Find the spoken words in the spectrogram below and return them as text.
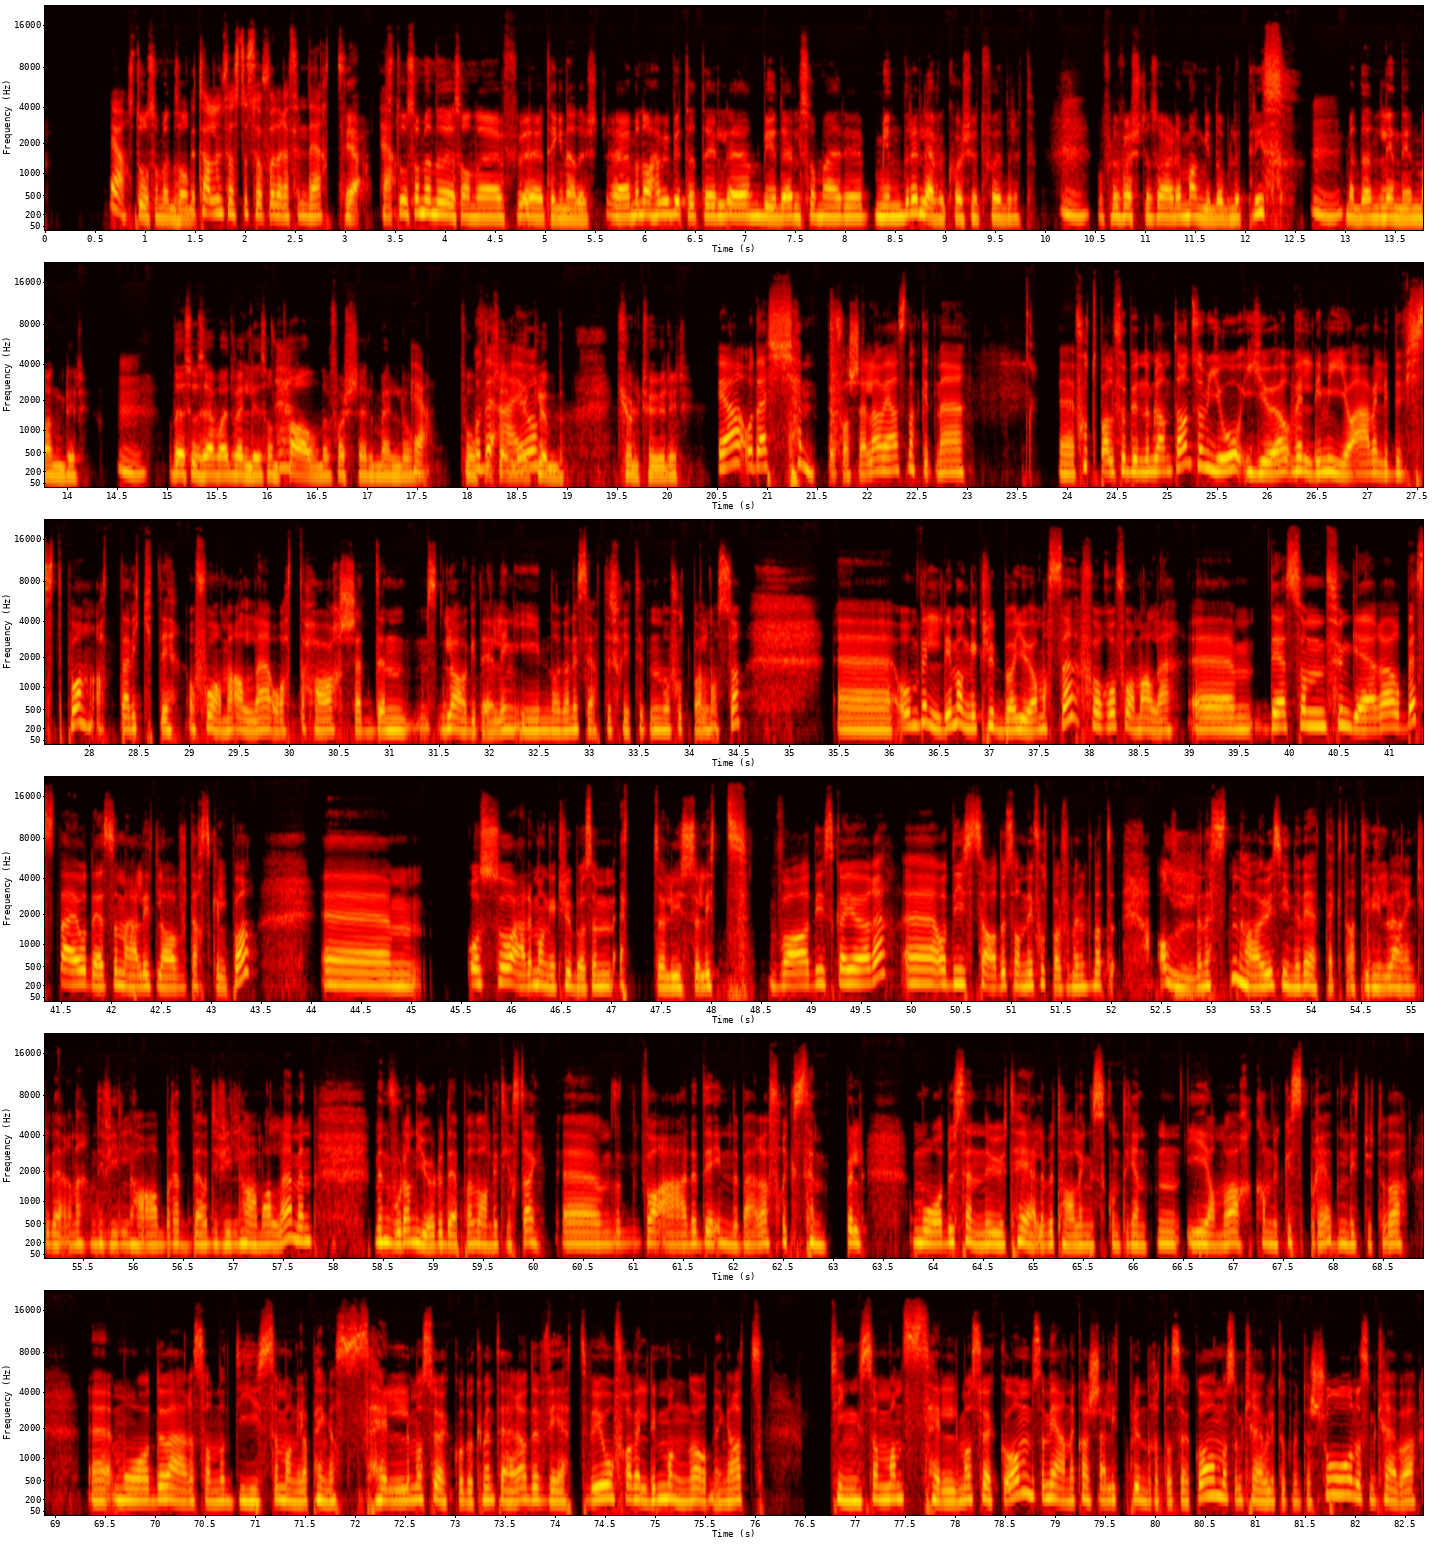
Ja. Sto som en sånn Betale den først, og så få det refundert. Ja. ja. Sto som en sånn ting nederst. Men nå har vi byttet til en bydel som er mindre levekårsutfordret. Mm. Og for det første så er det mangedoblet pris, mm. men den linjen mangler. Mm. Og det syns jeg var et veldig sånn talende forskjell mellom ja. to forskjellige jo... klubbkulturer. Ja, og det er kjempeforskjeller. Vi har snakket med eh, Fotballforbundet blant annet, som jo gjør veldig mye og er veldig bevisst på at det er viktig å få med alle, og at det har skjedd en lagdeling i den organiserte fritiden og fotballen også. Eh, og veldig mange klubber gjør masse for å få med alle. Eh, det som fungerer best, er jo det som er litt lav terskel på. Eh, og så er det mange klubber som etterlyser litt hva de skal gjøre. Eh, og de sa det sånn i Fotballforbundet at alle nesten har jo i sine vedtekter at de vil være inkluderende. De vil ha bredde, og de vil ha med alle. Men, men hvordan gjør du det på en vanlig tirsdag? Eh, hva er det det innebærer? Eksempel må du sende ut hele betalingskontingenten i januar? Kan du ikke spre den litt utover? Eh, må det være sånn at de som mangler penger selv må søke og dokumentere? Og det vet vi jo fra veldig mange ordninger at ting som man selv må søke om, som gjerne kanskje er litt plundrete å søke om, og som krever litt dokumentasjon, og som krever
